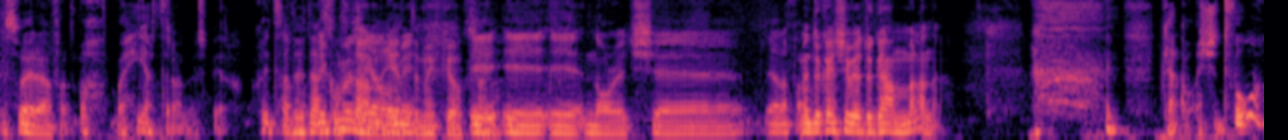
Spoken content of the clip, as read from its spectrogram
så är det i alla fall. Åh, vad heter han nu spelaren? Skitsamma. Ja, det är det som stör mig jättemycket också. I, i, i Norwich eh, i alla fall. Men du kanske vet hur gammal han är? Kan han vara 22?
